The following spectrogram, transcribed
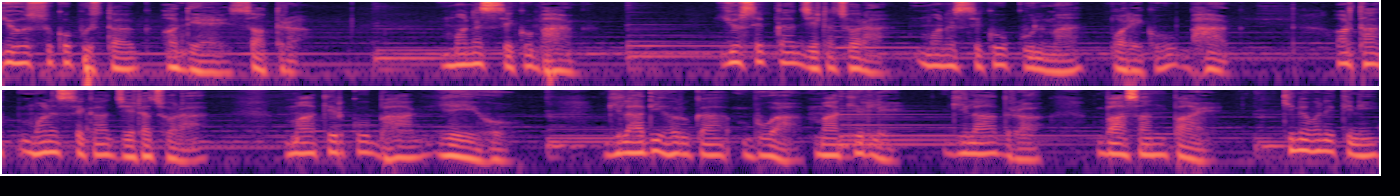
योसुको पुस्तक अध्याय सत्र। मनस्यको भाग। योसेफका जेठा छोरा मनस्यको कुलमा परेको भाग। अर्थात् मनस्यका जेठा छोरा माकिरको भाग यही हो। गिलादीहरूका बुवा माकिरले गिलाद र बासान पाए किनभने तिनी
